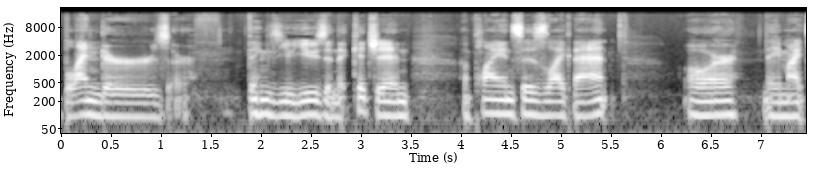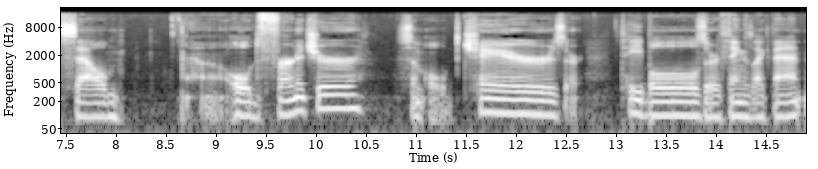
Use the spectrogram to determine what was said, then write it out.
blenders or things you use in the kitchen, appliances like that. Or they might sell uh, old furniture, some old chairs or tables or things like that.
